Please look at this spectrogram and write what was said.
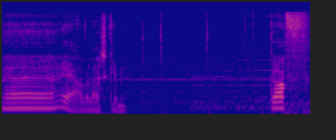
Uh, yeah, I will ask him. Goff,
